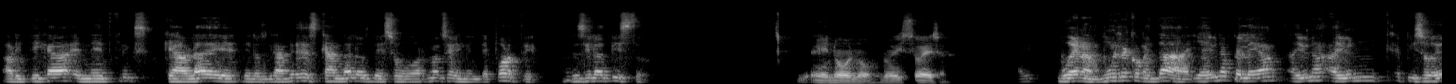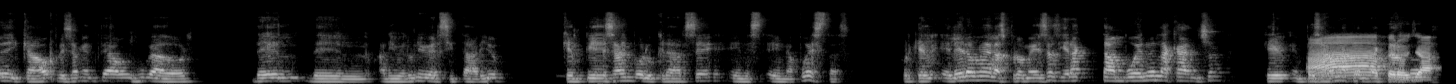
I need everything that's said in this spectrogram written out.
ahorita en Netflix que habla de, de, los grandes escándalos de sobornos en el deporte. No sé si lo has visto. Eh, no, no, no he visto esa. Buena, muy recomendada. Y hay una pelea, hay, una, hay un episodio dedicado precisamente a un jugador del, del, a nivel universitario que empieza a involucrarse en, en apuestas porque él, era una de las promesas y era tan bueno en la cancha que empezaron ah, a pero ya,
